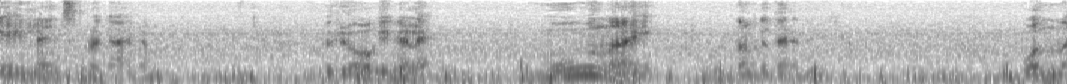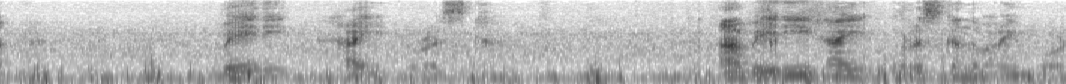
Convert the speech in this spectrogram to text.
guidelines പ്രകാരം രോഗികളെ മൂന്നായി നമുക്ക് തരംതിരിക്കാം. ഒന്ന് വെരി ഹൈ റിസ്ക് ആ വെരി ഹൈ റിസ്ക് എന്ന് പറയുമ്പോൾ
